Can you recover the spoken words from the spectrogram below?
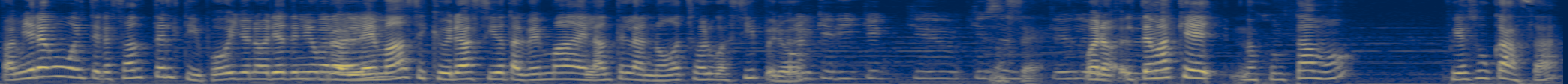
Para mí era como interesante el tipo, yo no habría tenido problemas si es que hubiera sido tal vez más adelante en la noche o algo así, pero... quería que... no sé. Bueno, el tema es que nos juntamos, fui a su casa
